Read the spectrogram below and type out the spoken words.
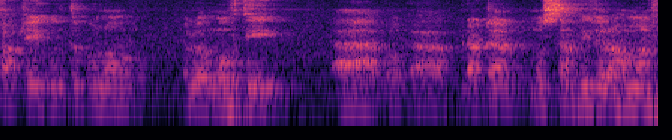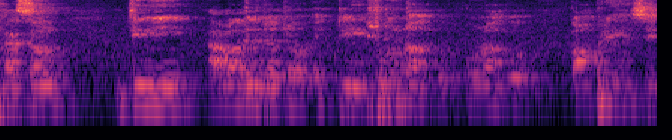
সবচেয়ে গুরুত্বপূর্ণ হলো মুফতি ডক্টর মুস্তাফিজুর রহমান ফয়সল, যিনি আমাদের জন্য একটি পূর্ণাঙ্গ পূর্ণাঙ্গ কম্প্রিহেন্সিভ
